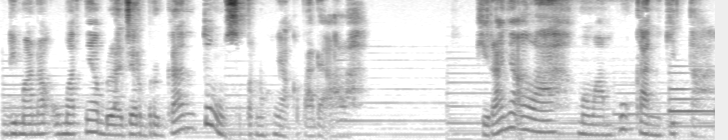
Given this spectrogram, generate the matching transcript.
di mana umatnya belajar bergantung sepenuhnya kepada Allah. Kiranya Allah memampukan kita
